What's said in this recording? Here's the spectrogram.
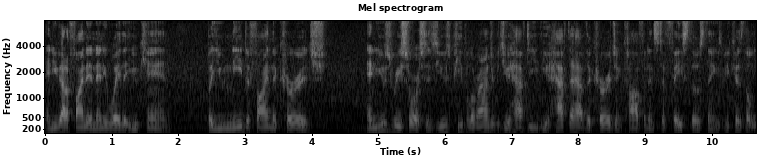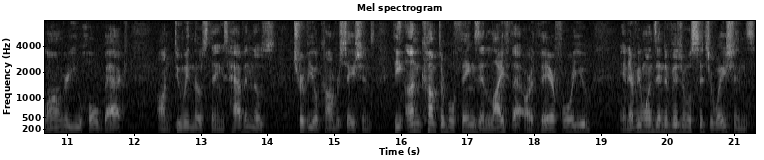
and you got to find it in any way that you can. But you need to find the courage and use resources, use people around you, but you have to you have to have the courage and confidence to face those things because the longer you hold back on doing those things, having those trivial conversations, the uncomfortable things in life that are there for you in everyone's individual situations,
